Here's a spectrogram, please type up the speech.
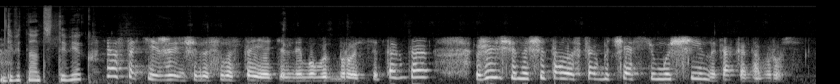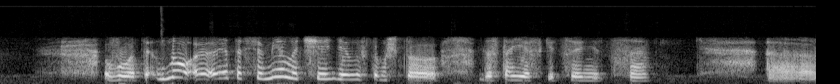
19 век? Сейчас такие женщины самостоятельные могут бросить. И тогда женщина считалась как бы частью мужчины. Как она бросит? Вот. Но э, это все мелочи. Дело в том, что Достоевский ценится э,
